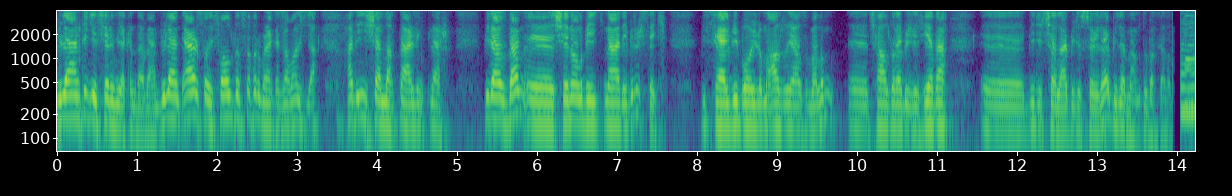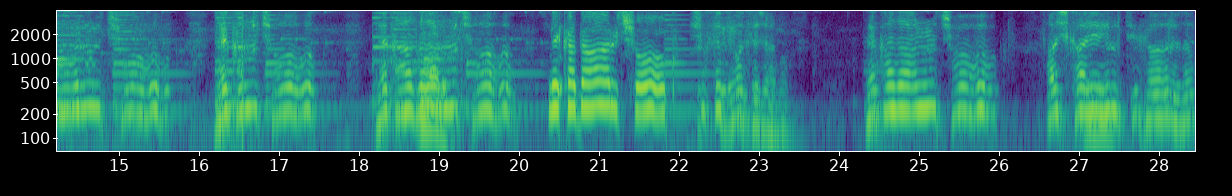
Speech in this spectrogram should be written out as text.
Bülent'i geçerim yakında ben. Bülent Ersoy solda sıfır bırakacağım. Hadi inşallah darlingler. Birazdan e, Şenol Bey'i ikna edebilirsek bir Selvi boylum adlı yazmalım. E, çaldırabiliriz ya da e, biri çalar biri söyler bilemem. Dur bakalım. çok, ne kadar çok, ne kadar çok. Ne kadar çok. Kek bakacağım. Ne kadar çok aşka iltikardan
